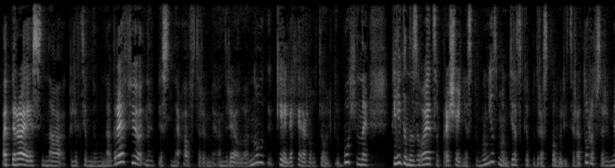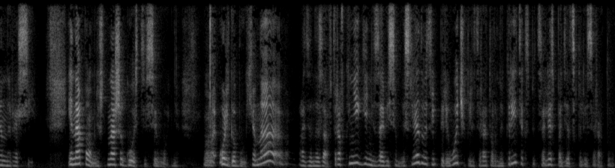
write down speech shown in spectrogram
опираясь на коллективную монографию, написанную авторами Андреа Лану, Келли Хэролд и Ольгой Бухиной. Книга называется «Прощание с коммунизмом. Детская подростковая литература в современной России». И напомню, что наши гости сегодня Ольга Бухина, один из авторов книги, независимый исследователь, переводчик, литературный критик, специалист по детской литературе.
